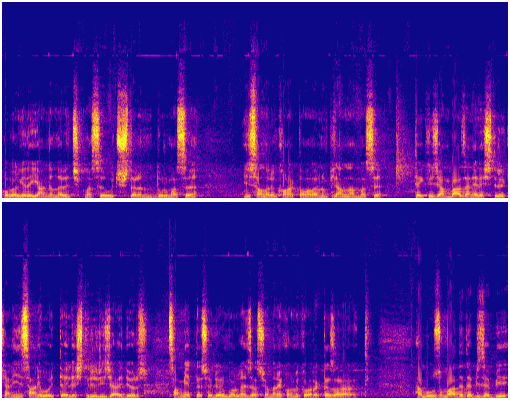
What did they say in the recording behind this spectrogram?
O bölgede yangınların çıkması, uçuşların durması, insanların konaklamalarının planlanması. Tek ricam bazen eleştirirken insani boyutta eleştiri rica ediyoruz. Samimiyetle söylüyorum bu organizasyondan ekonomik olarak da zarar ettik. Ha bu uzun vadede bize bir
